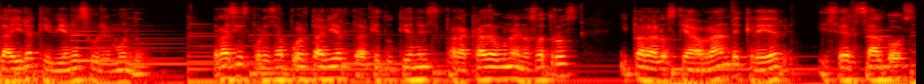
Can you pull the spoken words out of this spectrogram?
la ira que viene sobre el mundo. Gracias por esa puerta abierta que tú tienes para cada uno de nosotros y para los que habrán de creer y ser salvos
